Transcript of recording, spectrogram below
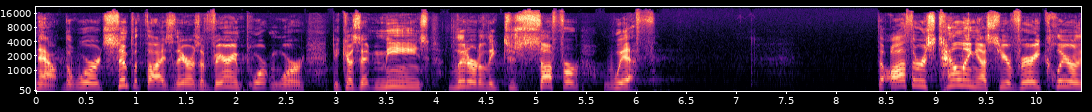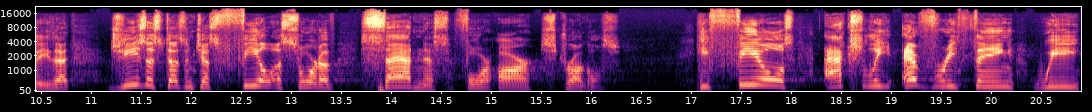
Now, the word sympathize there is a very important word because it means literally to suffer with. The author is telling us here very clearly that Jesus doesn't just feel a sort of sadness for our struggles. He feels actually everything we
